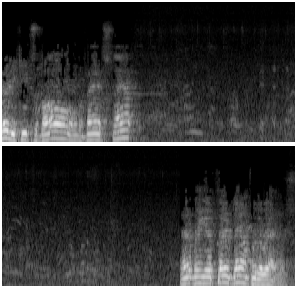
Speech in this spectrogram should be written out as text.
Shirley keeps the ball on a bad snap. That'll bring up third down for the Rattlers.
